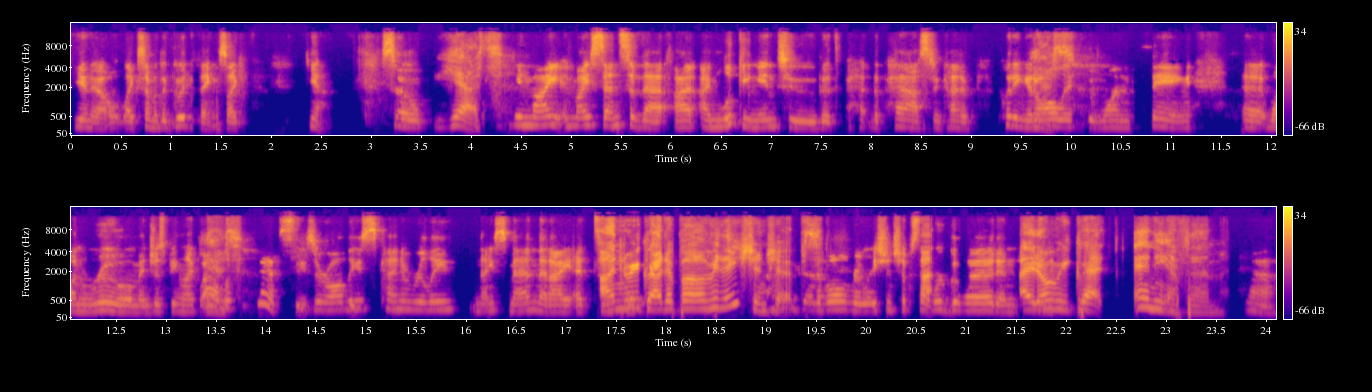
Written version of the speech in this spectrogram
you know like some of the good things like yeah. So Yes. in my in my sense of that I, i'm looking into the the past and kind of putting it all into one thing uh, one room and just being like wow look at this these are all these kind of really nice men that i at some point- Unregrettable relationships. unregrettable relationships that were good and I don't know, regret any of them. yeah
